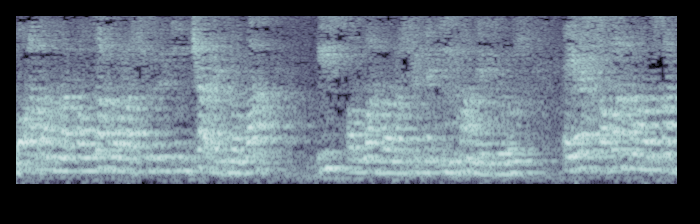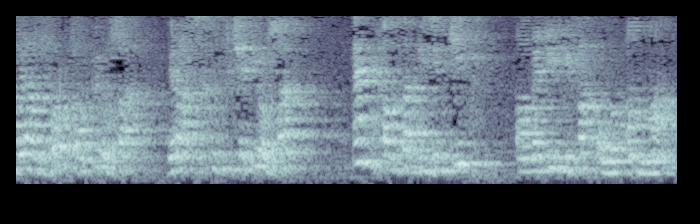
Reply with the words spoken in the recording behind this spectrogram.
Bu adamlar Allah ve Resulü'nü inkar ediyorlar. Biz Allah ve Resulüne iman ediyoruz. Eğer sabah namazına biraz zor kalkıyorsa, biraz sıkıntı çekiyorsa en fazla bizimki ameli nifak olur ama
